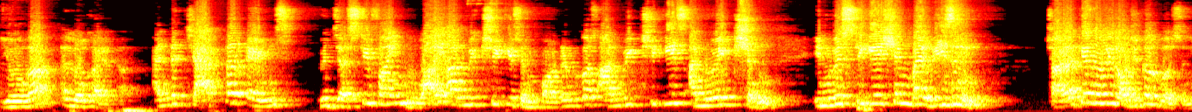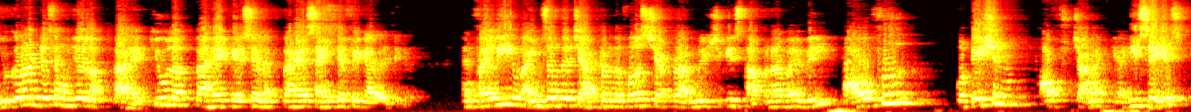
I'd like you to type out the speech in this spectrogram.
Yoga and Lokayata. And the chapter ends with justifying why Anvikshik is important because Anvikshik is anvekshan, investigation by reasoning. चाणक्य इज वेरी लॉजिकल पर्सन यू कैनॉट जैसे मुझे लगता है क्यों लगता है कैसे लगता है साइंटिफिक एनालिटिकल एंड फाइनली वाइंड्स अप द चैप्टर द फर्स्ट चैप्टर अन्वेषण की स्थापना बाय वेरी पावरफुल कोटेशन ऑफ of Chanakya, he says,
